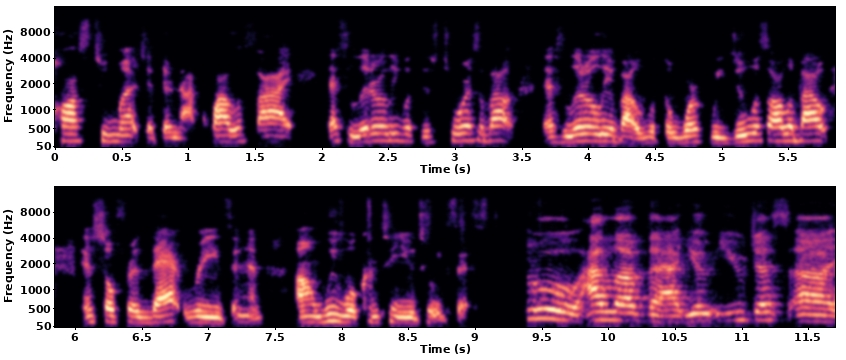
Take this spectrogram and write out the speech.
costs too much, that they're not qualified. That's literally what this tour is about. That's literally about what the work we do is all about. And so, for that reason, um, we will continue to exist. Ooh, I love that. You you just uh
